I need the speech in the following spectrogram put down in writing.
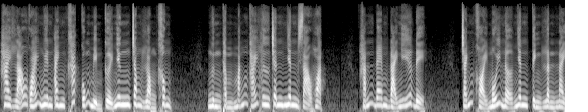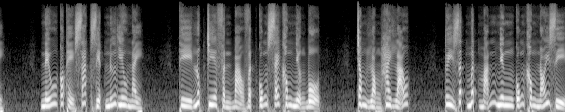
Hai lão quái nguyên anh khác cũng mỉm cười nhưng trong lòng không. Ngừng thầm mắng thái hư chân nhân rào hoạt. Hắn đem đại nghĩa để tránh khỏi mối nợ nhân tình lần này. Nếu có thể sát diệt nữ yêu này. Thì lúc chia phần bảo vật cũng sẽ không nhượng bộ. Trong lòng hai lão. Tuy rất mất mãn nhưng cũng không nói gì.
